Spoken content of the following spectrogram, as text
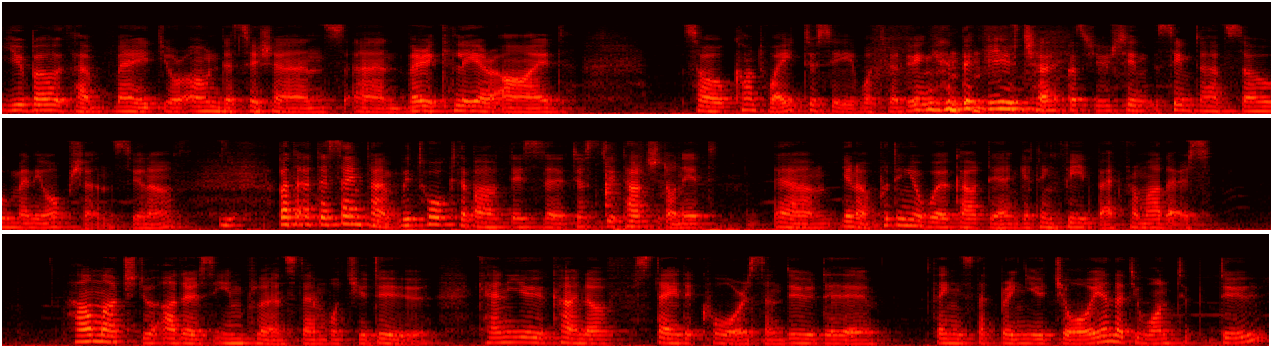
you both have made your own decisions and very clear-eyed. So can't wait to see what you're doing in the future because you seem, seem to have so many options, you know. Yeah. But at the same time, we talked about this. Uh, just you touched on it. Um, you know, putting your work out there and getting feedback from others. How much do others influence then what you do? Can you kind of stay the course and do the things that bring you joy and that you want to do?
